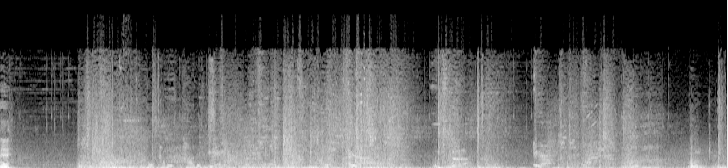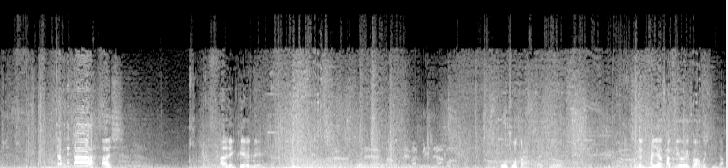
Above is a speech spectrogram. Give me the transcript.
치네. 잘못됐다! 아이씨. 아 랭크에 근데. 오 죽었다. 나이스. 지금 다이아 4티어에서 하고 있습니다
